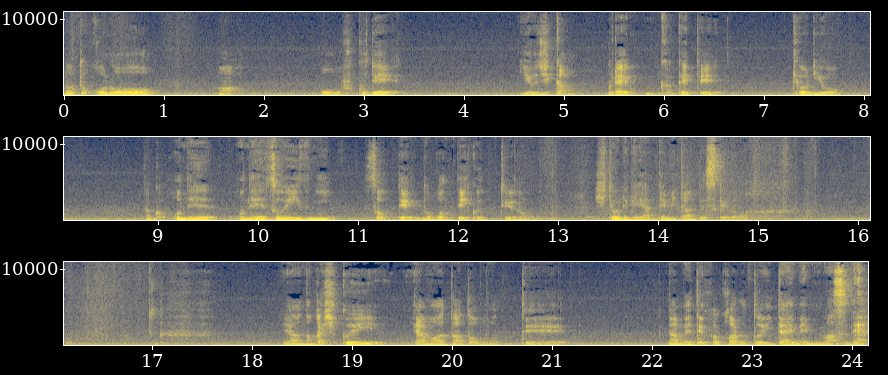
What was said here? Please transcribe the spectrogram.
のところを、まあ、往復で4時間ぐらいかけて距離をなんか尾根尾根沿いに沿って登っていくっていうのを一人でやってみたんですけど。いやなんか低い山だと思って舐めてかかると痛い目見ますね。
